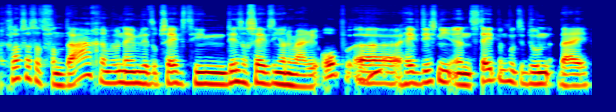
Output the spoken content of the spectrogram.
ik geloof dat dat vandaag, en we nemen dit op 17, dinsdag 17 januari op, Mhm. heeft Disney een statement moeten doen bij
